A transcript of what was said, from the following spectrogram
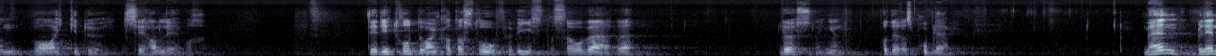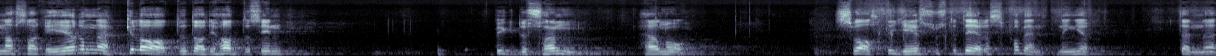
Han var ikke død. Se, han lever. Det de trodde var en katastrofe, viste seg å være løsningen på deres problem. Men ble nasareerne glade da de hadde sin bygde sønn her nå? Svarte Jesus til deres forventninger, denne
